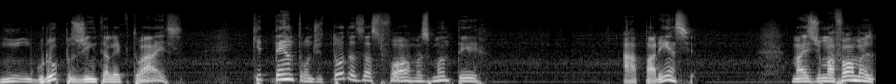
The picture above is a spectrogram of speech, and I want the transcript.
um, grupos de intelectuais que tentam de todas as formas manter a aparência, mas de uma forma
